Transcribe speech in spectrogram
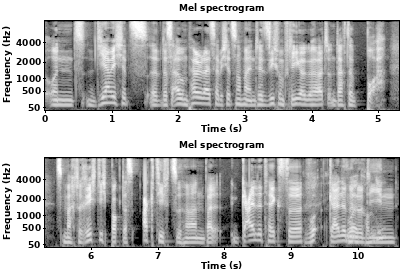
und die habe ich jetzt, äh, das Album Paradise habe ich jetzt nochmal intensiv im Flieger gehört und dachte, boah, es macht richtig Bock, das aktiv zu hören, weil geile Texte, Wo, geile Melodien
